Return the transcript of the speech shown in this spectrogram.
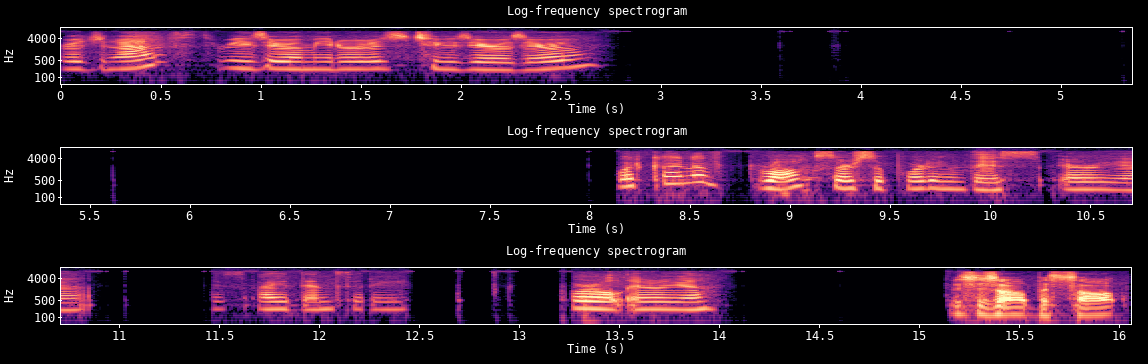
Bridge nav, three zero meters, two zero zero. What kind of rocks are supporting this area, this high density coral area? This is all basalt,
